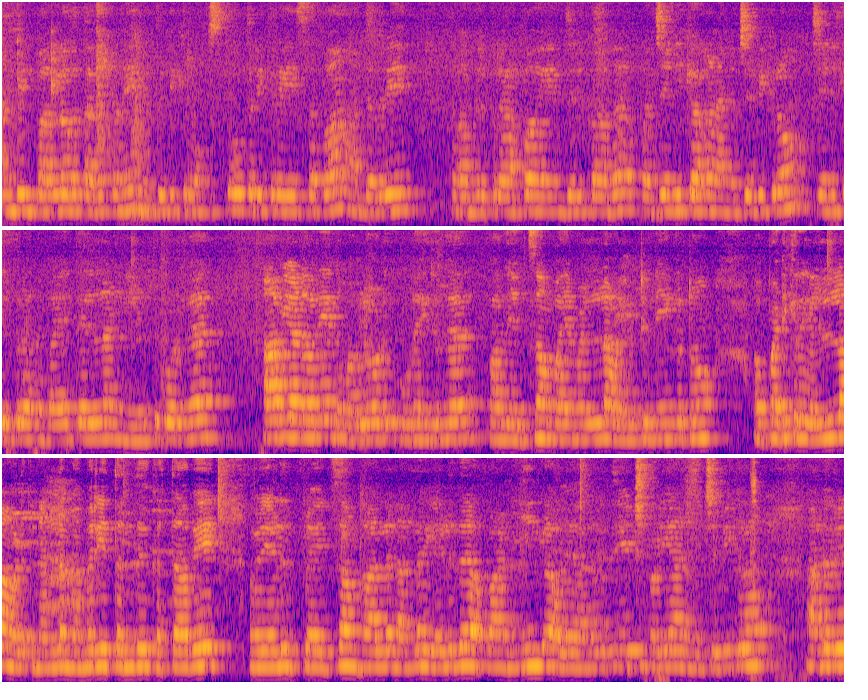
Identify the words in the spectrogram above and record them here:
அன்பின் பரலோக தகப்பனே என்னை துதிக்கிறோம். ஸ்தோத்தரிக்கிற ஏசப்பா ஆண்டவரே வந்திருக்கிற அப்பா ஏஞ்சலுக்காக அப்பா ஜெனிக்காக நாங்கள் ஜெபிக்கிறோம். ஜெனிக்கு இருக்கிற அந்த பயத்தை எல்லாம் நீங்கள் எடுத்து போடுங்க ஆவியானவரே இந்த மகளோடு கூட இருங்க. அந்த எக்ஸாம் பயமெல்லாம் அவளை விட்டு நீங்கட்டும். அவள் படிக்கிற எல்லாம் அவளுக்கு நல்ல மெமரியை தந்து கத்தாவே அவள் எழு எக்ஸாம் ஹாலில் நல்லா எழுத அப்பா நீங்கள் அவளை அளவு தேற்றுப்படியாக நாங்கள் ஜெபிக்கிறோம். ஆண்டவரே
